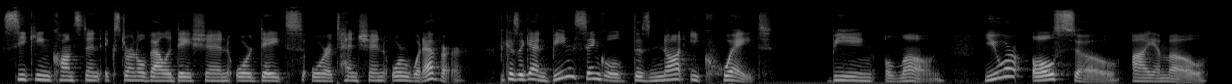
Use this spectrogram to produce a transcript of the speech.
seeking constant external validation or dates or attention or whatever. Because again, being single does not equate being alone you are also IMO,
